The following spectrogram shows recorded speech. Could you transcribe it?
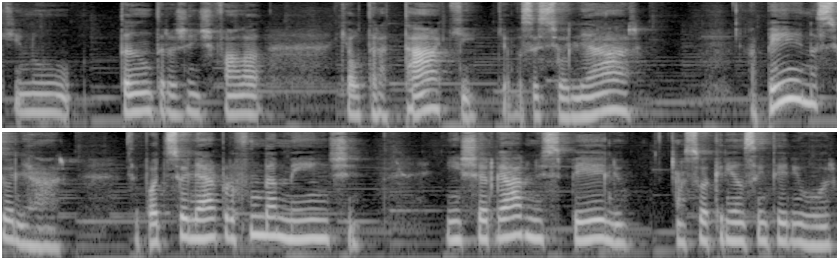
que no Tantra a gente fala que é o tratak, que é você se olhar, apenas se olhar. Você pode se olhar profundamente e enxergar no espelho a sua criança interior.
